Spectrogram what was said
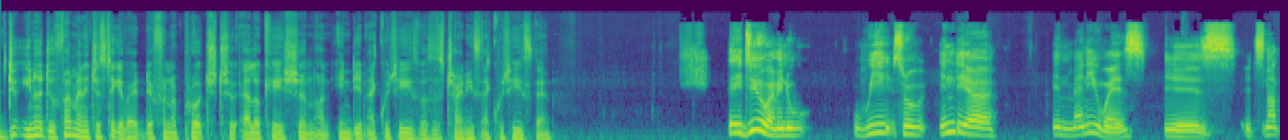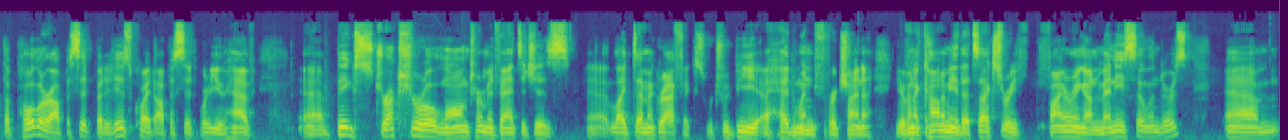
Do you know? Do fund managers take a very different approach to allocation on Indian equities versus Chinese equities? Then they do. I mean, we so India, in many ways, is it's not the polar opposite, but it is quite opposite, where you have uh, big structural long-term advantages uh, like demographics, which would be a headwind for China. You have an economy that's actually firing on many cylinders, um,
